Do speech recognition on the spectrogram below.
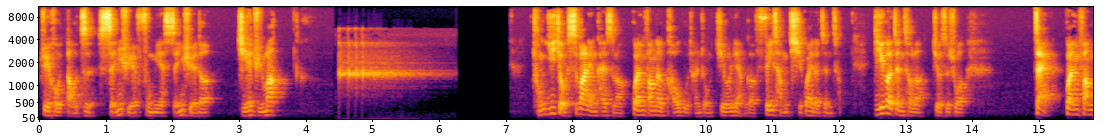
最后导致神学覆灭神学的结局吗？从一九四八年开始呢，官方的考古团中就有两个非常奇怪的政策。第一个政策呢，就是说，在官方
